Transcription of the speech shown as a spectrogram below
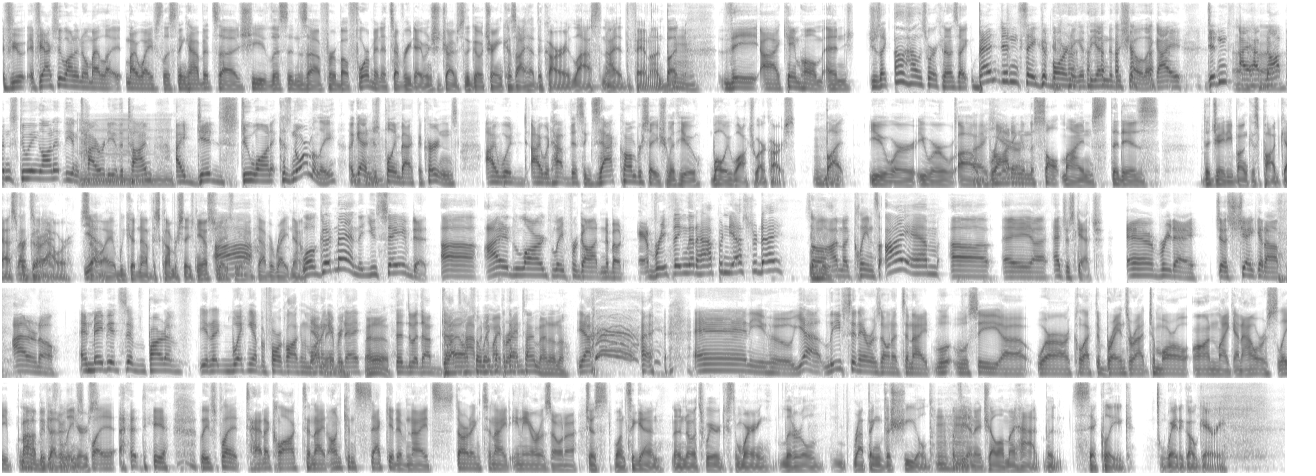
if you if you actually want to know my li- my wife's listening habits, uh, she listens uh, for about four minutes every day when she drives to the GO train because I had the car at last and I had the fan on. But Hmm. the I came home and she was like, "Oh, how was work?" And I was like, "Ben didn't say good morning at the end of the show. Like I didn't. I have Uh-huh. not been stewing on it the entirety of the time. I did stew on it because normally, again, Hmm. just pulling back the curtains, I would I would have this exact conversation with you while we walk to our cars, but." You were you were uh, rotting in the salt mines that is the JD Bunkis podcast for a good right. hour. So Yeah. I, we couldn't have this conversation yesterday, so we Ah. have to have it right now. Well, good man that you saved it. Uh, I had largely forgotten about everything that happened yesterday, so Mm-hmm. I'm a clean. So I am uh, a uh, etch a sketch every day. Just shake it up. I don't know. And maybe it's a part of you know waking up at four o'clock in the Yeah, morning every day. I don't know. That, that, Do I that's also wake in my up brain. at that time? I don't know. Yeah. Anywho, yeah, Leafs in Arizona tonight. We'll we'll see uh, where our collective brains are at tomorrow on like an hour's sleep. That'll uh, be because better the Leafs play at yeah, Leafs play at ten o'clock tonight on consecutive nights, starting tonight in Arizona. Just once again, I know it's weird because I'm wearing literal repping the shield of Mm-hmm. the NHL on my hat, but sick league. Way to go, Gary.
